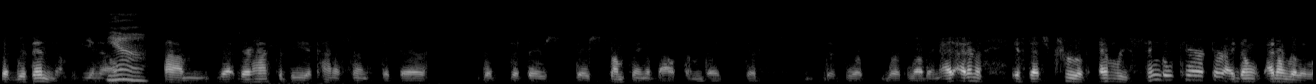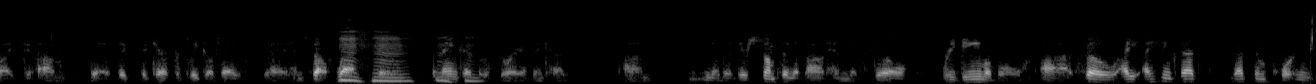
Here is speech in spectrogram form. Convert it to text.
but, within them, you know, yeah, um, that there has to be a kind of sense that they're that that there's there's something about them that that's that's worth worth loving. I, I don't know if that's true of every single character. I don't I don't really like um, the, the the character Plecos as uh, himself. Well, mm-hmm. the, the main mm-hmm. character of the story, I think, has um, you know, that there's something about him that's still redeemable. Uh, so I, I think that's that's important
